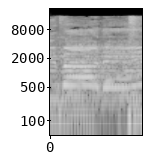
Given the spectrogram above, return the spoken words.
続い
